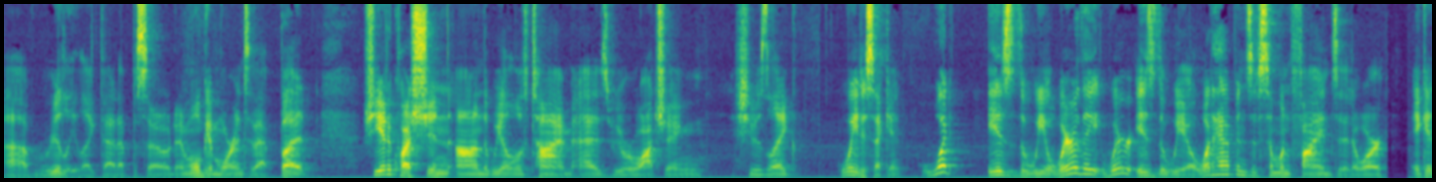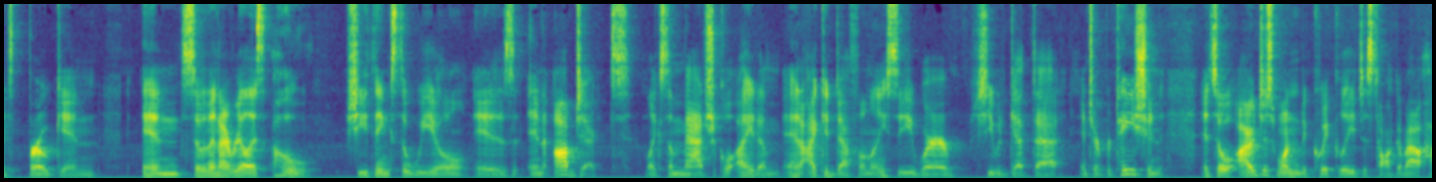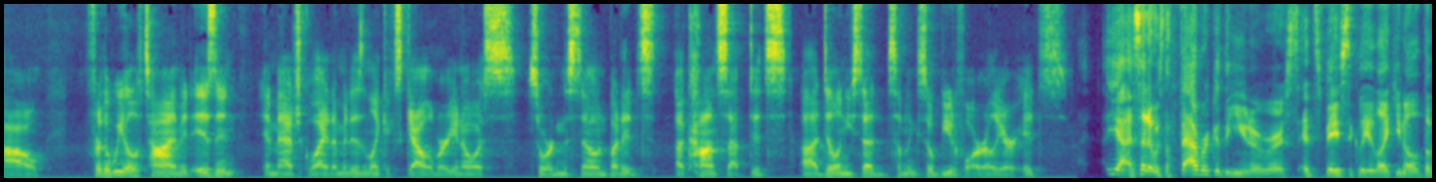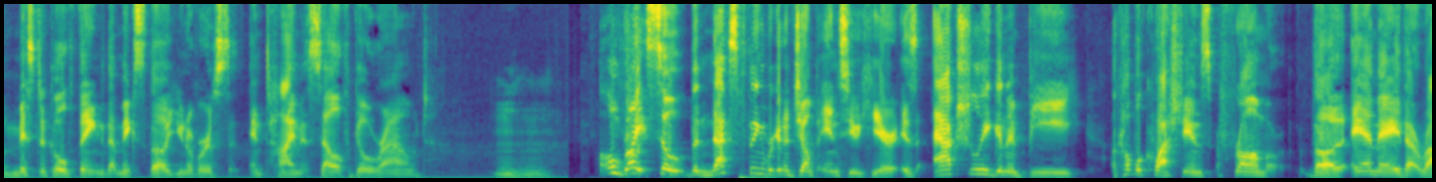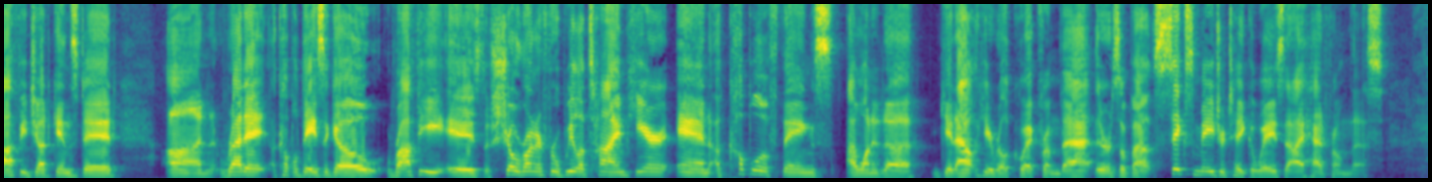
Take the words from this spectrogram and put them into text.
Uh, really like that episode, and we'll get more into that. But she had a question on the Wheel of Time as we were watching. She was like, "Wait a second, what is the wheel? Where they? Where is the wheel? What happens if someone finds it or it gets broken?" And so then I realized, oh, she thinks the wheel is an object, like some magical item. And I could definitely see where she would get that interpretation. And so I just wanted to quickly just talk about how, for the Wheel of Time, it isn't a magical item. It isn't like Excalibur, you know, a sword in the stone, but it's a concept. It's, uh, Dylan, you said something so beautiful earlier. It's Yeah, I said it was the fabric of the universe. It's basically like, you know, the mystical thing that makes the universe and time itself go round. mm-hmm. All right, so the next thing we're going to jump into here is actually going to be a couple questions from the AMA that Rafi Judkins did on Reddit a couple days ago. Rafi is the showrunner for Wheel of Time here, and a couple of things I wanted to get out here real quick from that. There's about six major takeaways that I had from this.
